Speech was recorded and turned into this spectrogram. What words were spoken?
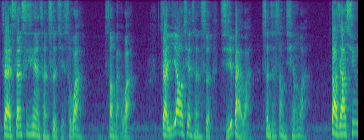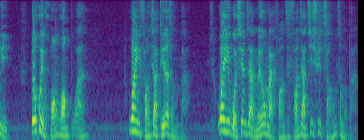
在三四线城市几十万、上百万，在一二线城市几百万甚至上千万，大家心里。都会惶惶不安，万一房价跌了怎么办？万一我现在没有买房子，房价继续涨怎么办？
